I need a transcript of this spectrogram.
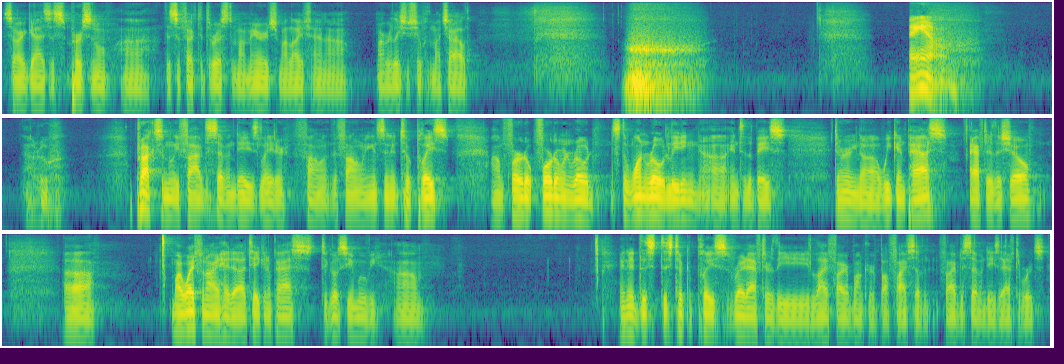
sorry guys, this is personal. Uh, this affected the rest of my marriage, my life, and uh, my relationship with my child. Damn. Approximately five to seven days later, follow, the following incident took place on Fort Irwin Road. It's the one road leading uh, into the base. During the weekend pass after the show, uh, my wife and I had uh, taken a pass to go see a movie. Um, and it, this this took a place right after the live fire bunker, about five seven five to seven days afterwards.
